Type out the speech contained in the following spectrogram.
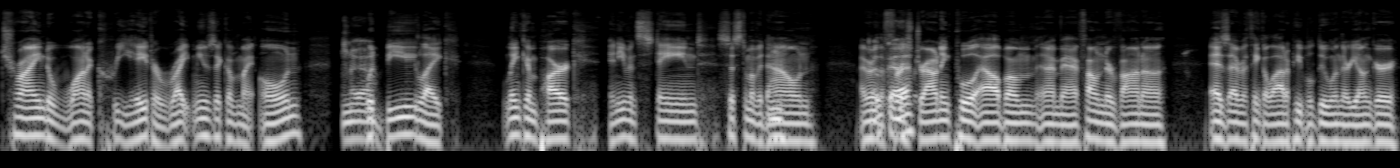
trying to want to create or write music of my own yeah. would be like Linkin Park and even Staind, System of a Down. I remember the Hmm. First Drowning Pool album, and I mean, I found Nirvana, as I think a lot of people do when they're younger,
